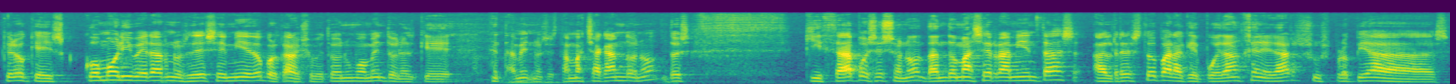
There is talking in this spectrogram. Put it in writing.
creo que es cómo liberarnos de ese miedo, porque claro, sobre todo en un momento en el que también nos están machacando, ¿no? Entonces, quizá pues eso, ¿no? Dando más herramientas al resto para que puedan generar sus propias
